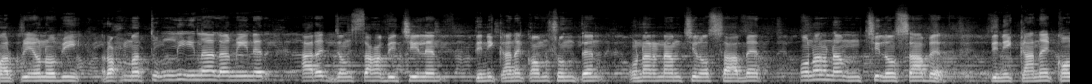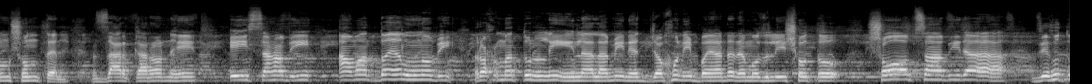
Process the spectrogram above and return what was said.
আমার প্রিয় নবী রহমাতুল্লিল আলমিনের আরেকজন সাহাবি ছিলেন। তিনি কানে কম শুনতেন। ওনার নাম ছিল সাবেদ ওনার নাম ছিল সাবেদ তিনি কানে কম শুনতেন। যার কারণে এই সাহাবি আমার দয়াল নবী রহমাতুল্লিল আলমিনের যখনই বয়ানের মজলিস হতো, সব সাহাবিরা যেহেতু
